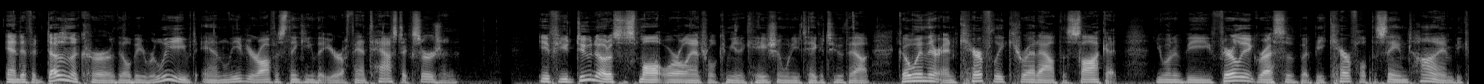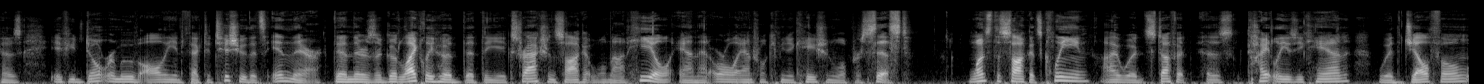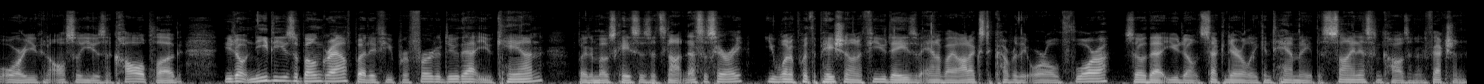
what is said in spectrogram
And if it doesn't occur, they'll be relieved and leave your office thinking that you're a fantastic surgeon. If you do notice a small oral antral communication when you take a tooth out, go in there and carefully curette out the socket. You want to be fairly aggressive but be careful at the same time because if you don't remove all the infected tissue that's in there, then there's a good likelihood that the extraction socket will not heal and that oral antral communication will persist. Once the socket's clean, I would stuff it as tightly as you can with gel foam, or you can also use a CollaPlug. You don't need to use a bone graft, but if you prefer to do that, you can, but in most cases it's not necessary. You want to put the patient on a few days of antibiotics to cover the oral flora so that you don't secondarily contaminate the sinus and cause an infection.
